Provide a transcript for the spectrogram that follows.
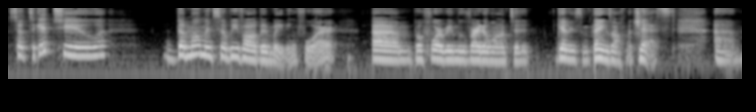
So to get to the moments that we've all been waiting for, um, before we move right along to getting some things off my chest. Um,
